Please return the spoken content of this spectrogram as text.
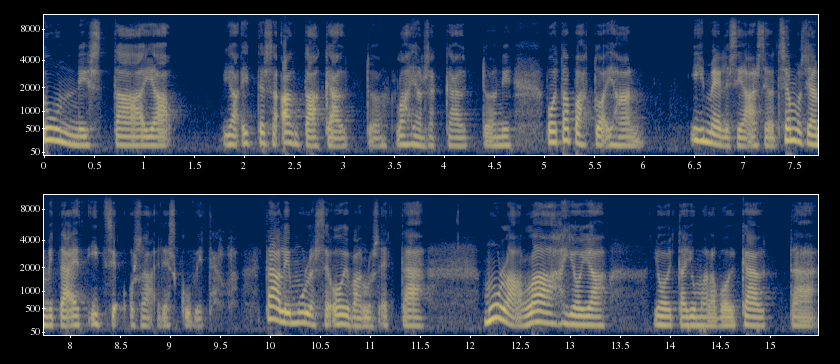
tunnistaa ja, ja itsensä antaa käyttöön, lahjansa käyttöön, niin voi tapahtua ihan ihmeellisiä asioita, semmoisia, mitä et itse osaa edes kuvitella. Tämä oli mulle se oivallus, että mulla on lahjoja, joita Jumala voi käyttää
